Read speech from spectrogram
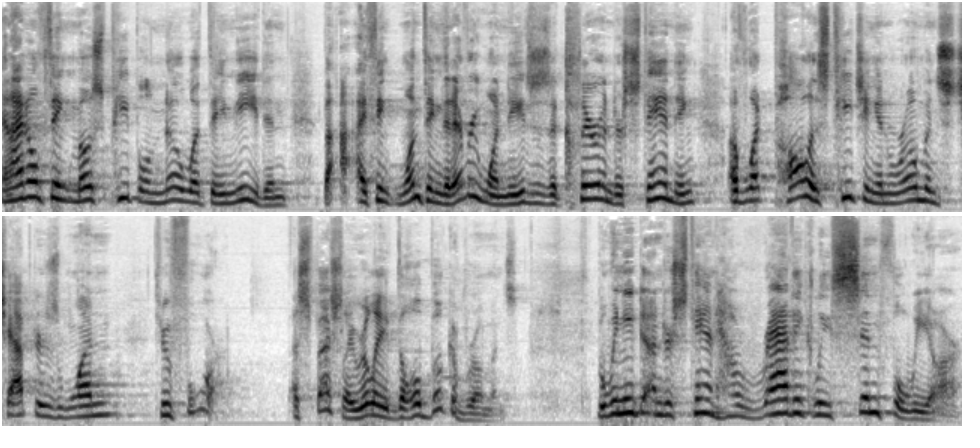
And I don't think most people know what they need. And I think one thing that everyone needs is a clear understanding of what Paul is teaching in Romans chapters 1 through 4, especially really the whole book of Romans. But we need to understand how radically sinful we are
